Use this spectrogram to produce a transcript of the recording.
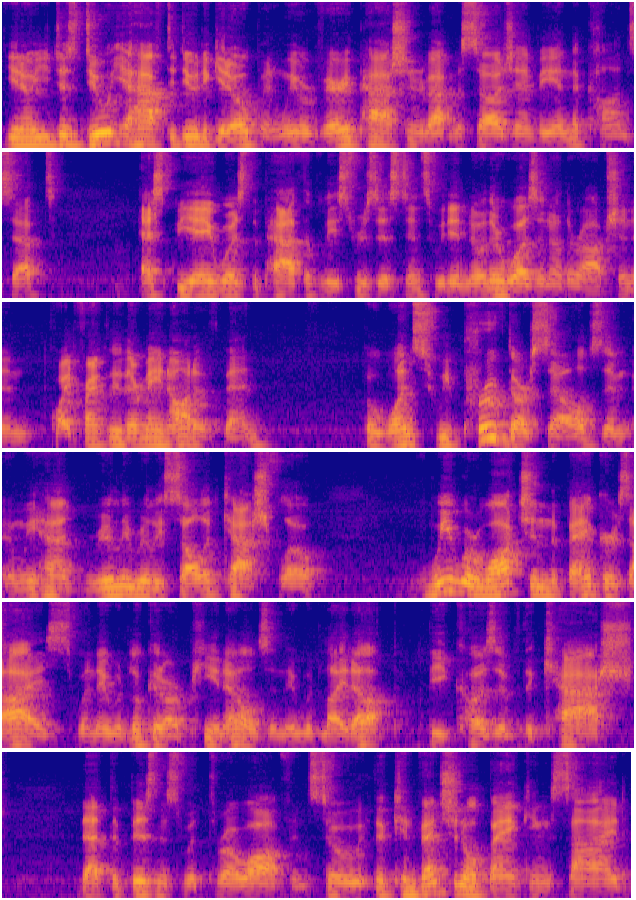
you know, you just do what you have to do to get open. We were very passionate about Massage Envy and the concept. SBA was the path of least resistance. We didn't know there was another option. And quite frankly, there may not have been. But once we proved ourselves and, and we had really, really solid cash flow, we were watching the bankers' eyes when they would look at our P&Ls and they would light up because of the cash that the business would throw off. And so the conventional banking side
